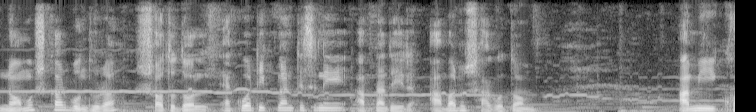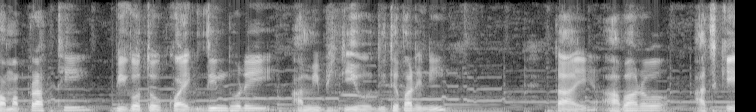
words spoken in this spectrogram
নমস্কার বন্ধুরা, শতদল অ্যাকোয়াটিক প্লান্টেশনে আপনাদের আবারও স্বাগতম। আমি ক্ষমাপ্রার্থী বিগত কয়েকদিন ধরেই আমি ভিডিও দিতে পারিনি, তাই আবারও আজকে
